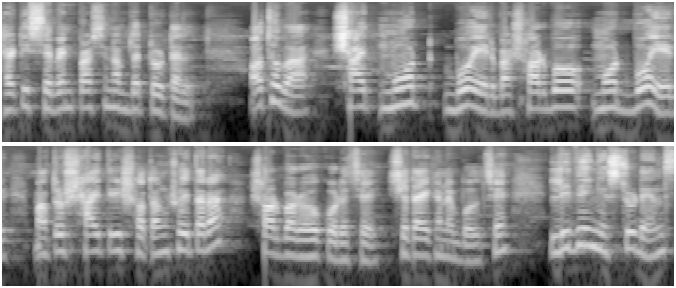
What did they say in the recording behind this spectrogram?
thirty seven percent of the total অথবা সাত মোট বইয়ের বা সর্বমোট বইয়ের মাত্র সাঁত্রিশ শতাংশই তারা সরবরাহ করেছে, সেটা এখানে বলছে। Leaving students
